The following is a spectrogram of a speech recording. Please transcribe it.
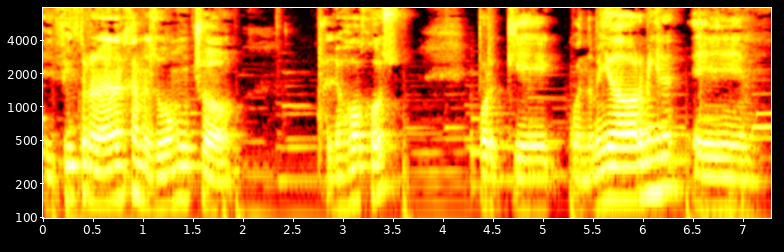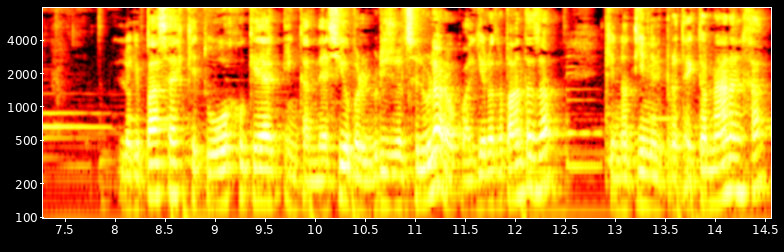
El filtro naranja me ayudó mucho a los ojos porque cuando me iba a dormir eh, lo que pasa es que tu ojo queda encandecido por el brillo del celular o cualquier otra pantalla que no tiene el protector naranja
